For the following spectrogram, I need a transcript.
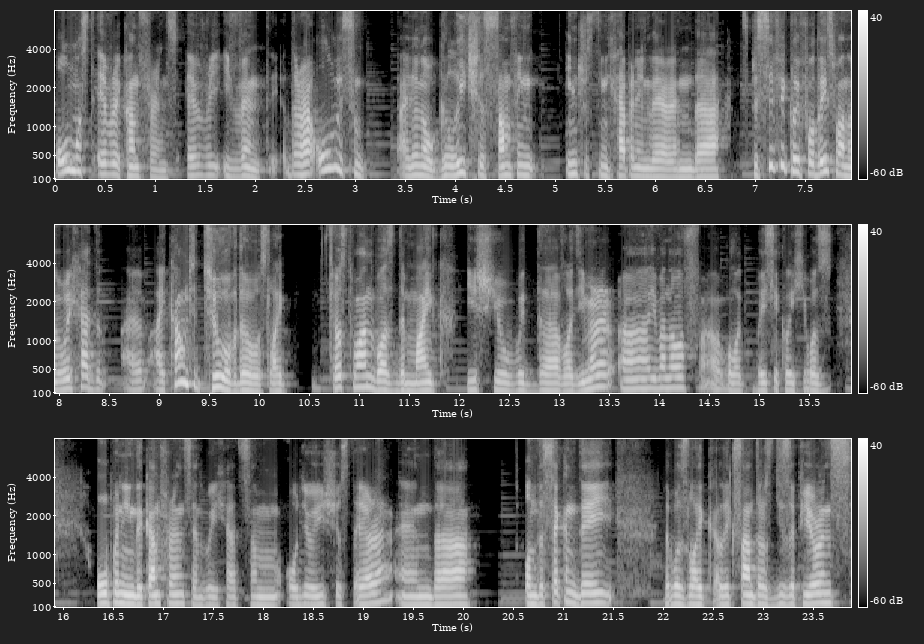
almost every conference every event there are always some i don't know glitches something interesting happening there. And uh, specifically for this one we had I, I counted two of those like first one was the mic issue with uh, Vladimir uh, Ivanov. Uh, well, basically, he was opening the conference and we had some audio issues there. And uh, on the second day, there was like Alexander's disappearance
